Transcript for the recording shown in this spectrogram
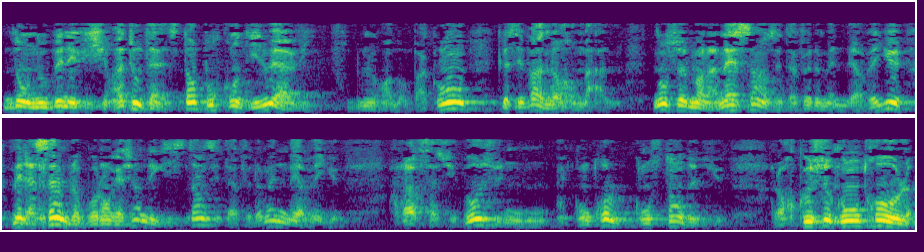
dont nous bénéficions à tout instant pour continuer à vivre. Nous ne nous rendons pas compte que ce n'est pas normal. Non seulement la naissance est un phénomène merveilleux, mais la simple prolongation de l'existence est un phénomène merveilleux. Alors ça suppose un contrôle constant de Dieu. Alors que ce contrôle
